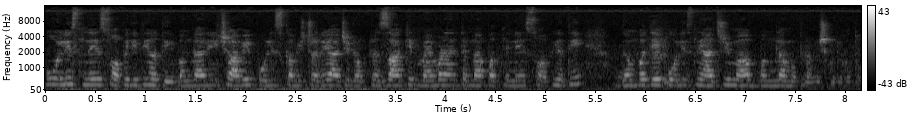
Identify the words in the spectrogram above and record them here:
પોલીસને સોંપી દીધી હતી. બંગલાની ચાવી પોલીસ કમિશનરે આજે ડોક્ટર ઝાકીર મહેમણ અને તેમના પત્નીને સોંપી હતી. દંપતીએ પોલીસની હાજરીમાં બંગલામાં પ્રવેશ કર્યો હતો.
